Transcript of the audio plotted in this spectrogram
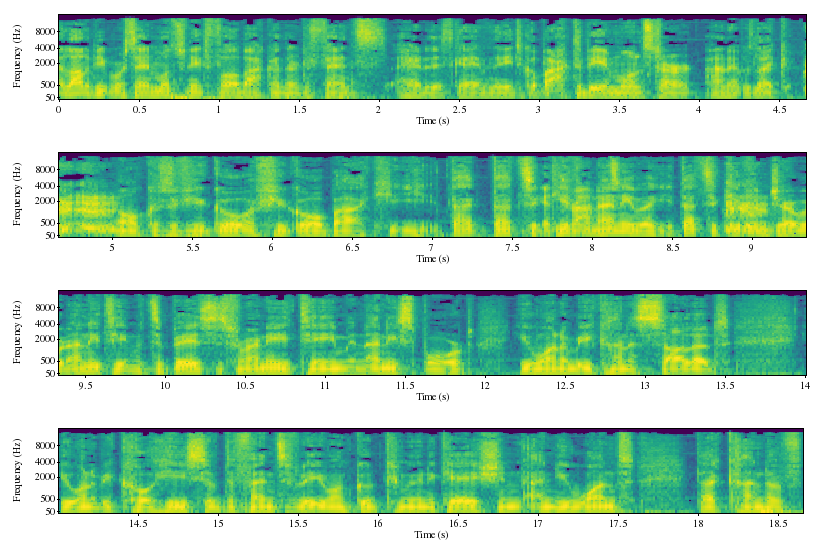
a lot of people were saying Munster need to fall back on their defence ahead of this game, and they need to go back to being Munster. And it was like, oh, No, because if you go if you go back, you, that that's a given trapped. anyway. That's a given, Ger, with any team. It's a basis for any team in any sport. You want to be kind of solid. You want to be cohesive defensively. You want good communication, and you want that kind of.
